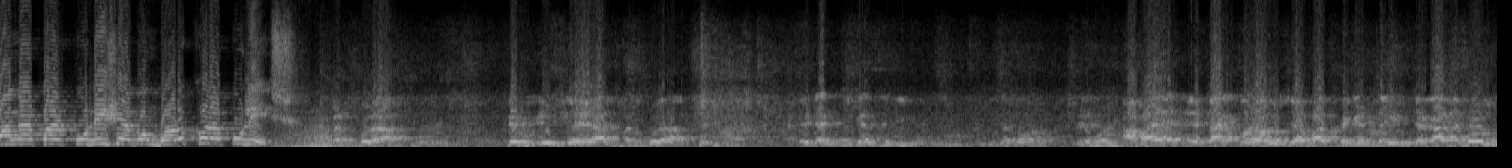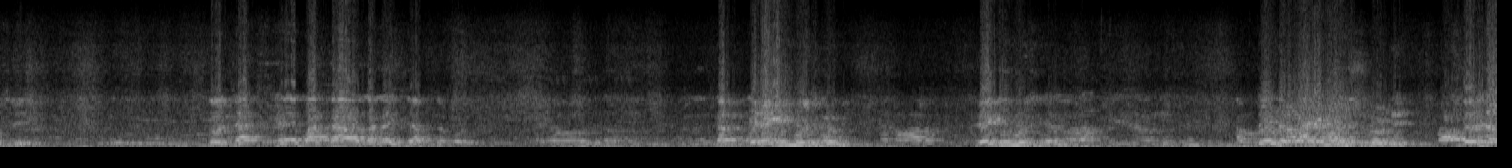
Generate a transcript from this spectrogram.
ভাঙারপাড় পুলিশ এবং বড়খলা পুলিশ। আমার অ্যাটাক করা হচ্ছে আমার প্যাকেট থেকে টাকা নেওয়া হচ্ছে দরজা খেয়ে বা টাকা লাগাইছে আপনার পরে দরজা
